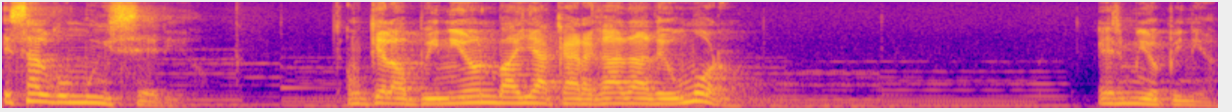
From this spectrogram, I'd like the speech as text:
es algo muy serio, aunque la opinión vaya cargada de humor. Es mi opinión.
